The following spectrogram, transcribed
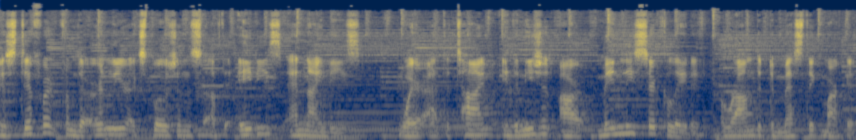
is different from the earlier explosions of the 80s and 90s, where at the time Indonesian art mainly circulated around the domestic market.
